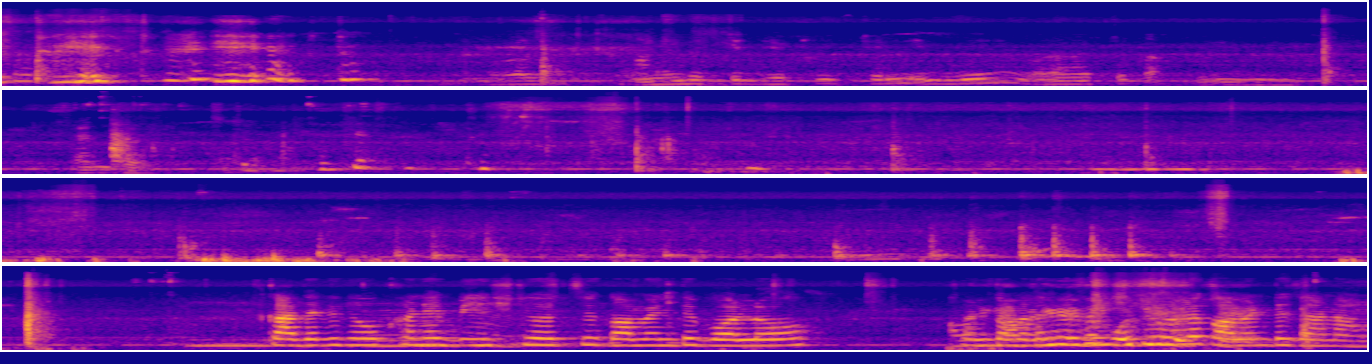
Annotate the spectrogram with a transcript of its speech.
একটু একটু একটু। আমি হচ্ছে জেঠু ছেলে মেয়ে ওরা হচ্ছে সেন্টার কাদের ওখানে বৃষ্টি হচ্ছে কমেন্টে বলো? তোমাদের বৃষ্টি হলে কমেন্টে জানাও।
